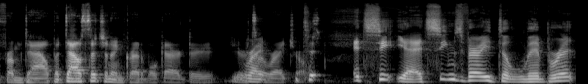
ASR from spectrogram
from Dow. But Dow's such an incredible character. You're so right, Charles. It se- yeah, it seems very deliberate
